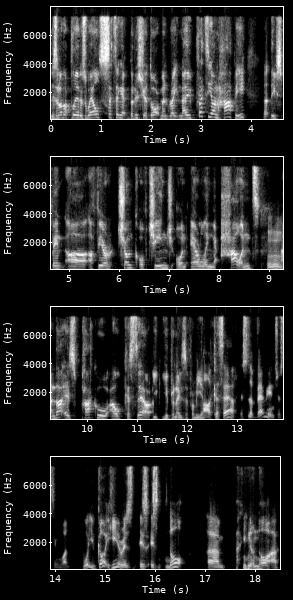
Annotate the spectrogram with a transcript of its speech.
There's another player as well sitting at Borussia Dortmund right now, pretty unhappy that they've spent uh, a fair chunk of change on Erling Haaland, mm. and that is Paco Alcacer. You, you, pronounce it for me. Alcacer. This is a very interesting one. What you've got here is is is not um, you know not a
